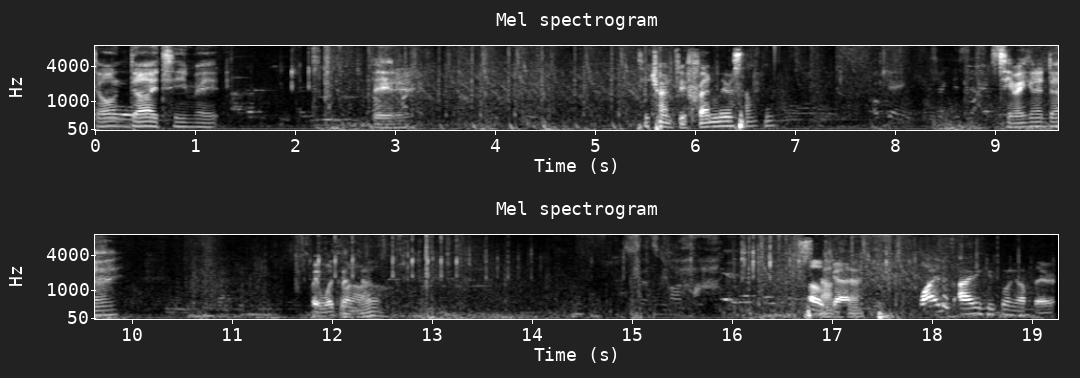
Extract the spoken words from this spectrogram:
Don't die, teammate. Vader. Is he trying to be friendly or something? Is teammate gonna die? Wait, what's But going on? no. Oh Stop god. that. Why does Iden keep going up there?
